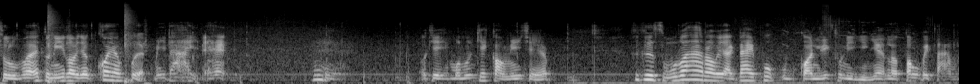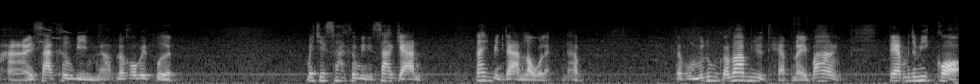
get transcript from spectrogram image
สรุปว่าไอ้ตัวนี้เรายังก็ยังเปิดไม่ได้นะฮะโอเคมาลุ้นแค่กล่องนี้เฉยครับก็คือสมมุติว่าเราอยากได้พวกอุปกรณ์อิเล็กทรอนิกส์อย่างเงี้ยเราต้องไปตามหาซากเครื่องบินนะครับ แล้วก็ไปเปิด ไม่ใช่ซากเครื่องบินซากยานน่าจะเป็นยานเราแหละนะครับ แต่ผมไม่รู้กันว่ามันอยู่แถบไหนบ้าง แต่มันจะมีเกาะ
